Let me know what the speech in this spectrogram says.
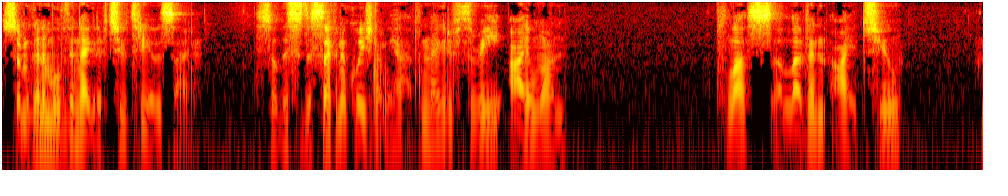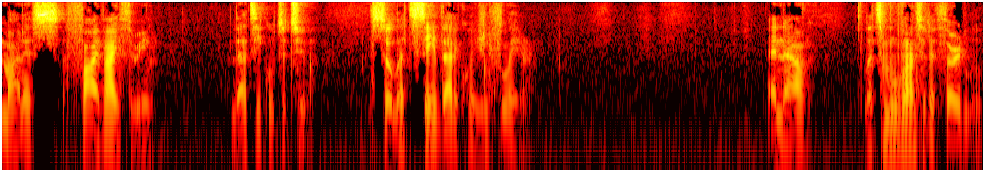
So I'm going to move the negative 2 to the other side. So this is the second equation that we have. Negative 3i1 plus 11i2 minus 5i3. That's equal to 2. So let's save that equation for later. And now, let's move on to the third loop.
